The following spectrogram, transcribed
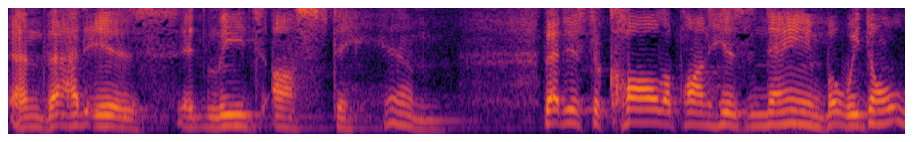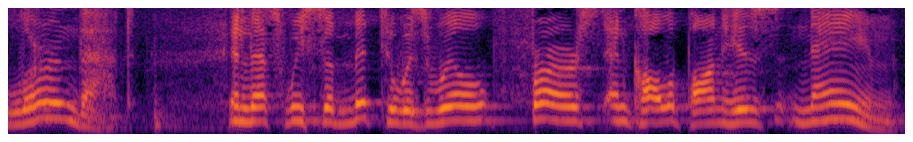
and that is, it leads us to Him. That is to call upon His name, but we don't learn that unless we submit to His will first and call upon His name.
